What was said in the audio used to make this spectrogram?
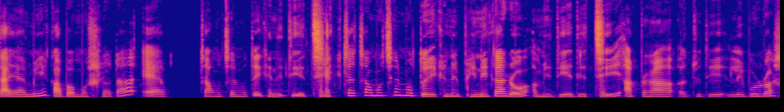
তাই আমি কাবাব মশলাটা এক চামচের মতো এখানে দিয়েছি। এক চা চামচের মতো এখানে ভিনেগারও আমি দিয়ে দিচ্ছি। আপনারা যদি লেবুর রস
